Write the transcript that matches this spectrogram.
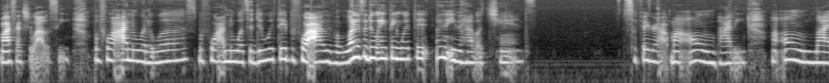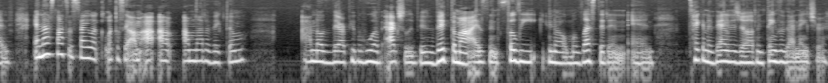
my sexuality before I knew what it was, before I knew what to do with it, before I even wanted to do anything with it. I didn't even have a chance to figure out my own body, my own life. And that's not to say like like I said, I'm I, I I'm not a victim. I know there are people who have actually been victimized and fully, you know, molested and, and taken advantage of and things of that nature.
